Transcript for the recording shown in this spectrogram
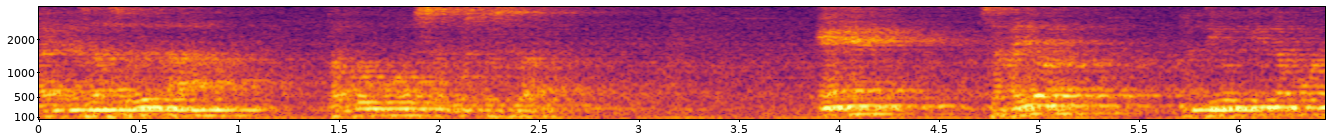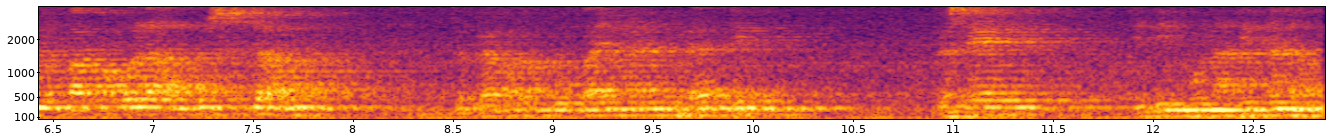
ay nasasalo na patungo sa Pususdan. And Sa ngayon, unti-unti na po nagpapawala ang busos dam. Nagkakaroon po tayo ng preemptive. Kasi hindi po natin alam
